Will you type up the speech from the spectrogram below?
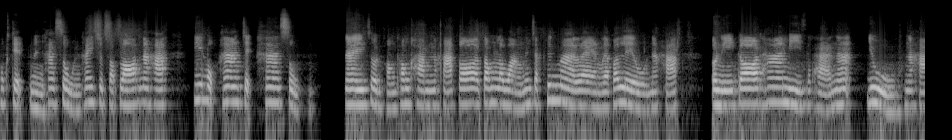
67150 ให้จุด stop loss นะคะ ที่ 65750 ในส่วนของทองคำนะคะ ก็ต้องระวังเนื่องจากขึ้นมาแรงแล้วก็เร็วนะคะ ตัวนี้ก็ถ้ามีสถานะอยู่นะคะ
